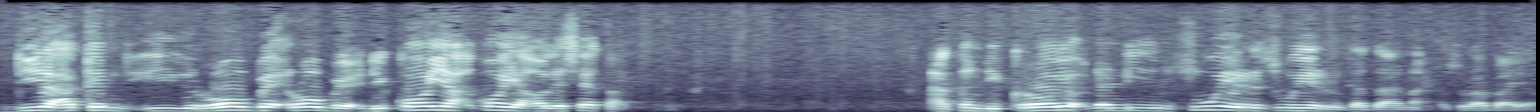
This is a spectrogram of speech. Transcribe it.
dia akan dirobek-robek, dikoyak-koyak oleh setan. Akan dikeroyok dan disuir-suir kata anak Surabaya.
